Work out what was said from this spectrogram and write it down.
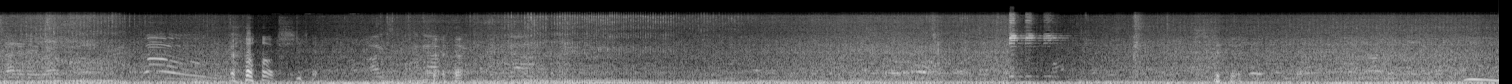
Saturday road. Whoa! Oh shit. Right, so got, right,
